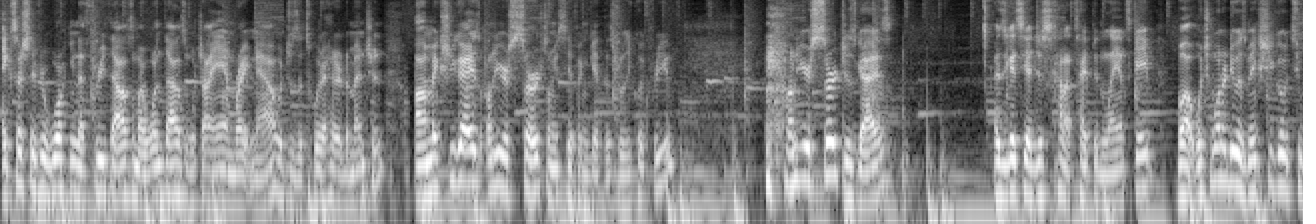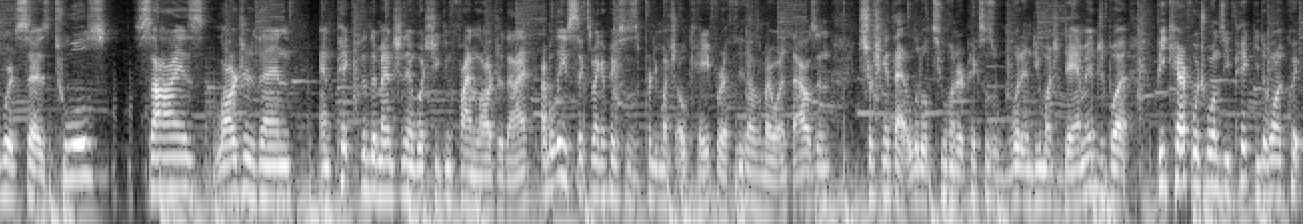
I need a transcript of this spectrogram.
especially if you're working at 3,000 by 1,000, which I am right now, which is a Twitter header dimension, uh, make sure you guys under your search. Let me see if I can get this really quick for you. under your searches, guys. As you guys see, I just kind of typed in landscape. But what you want to do is make sure you go to where it says tools, size, larger than, and pick the dimension in which you can find larger than. I, I believe 6 megapixels is pretty much okay for a 3000 by 1000. Searching at that little 200 pixels wouldn't do much damage, but be careful which ones you pick. You don't want to quick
